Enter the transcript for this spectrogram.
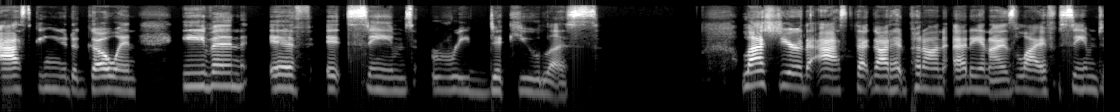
asking you to go in, even if it seems ridiculous. Last year, the ask that God had put on Eddie and I's life seemed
